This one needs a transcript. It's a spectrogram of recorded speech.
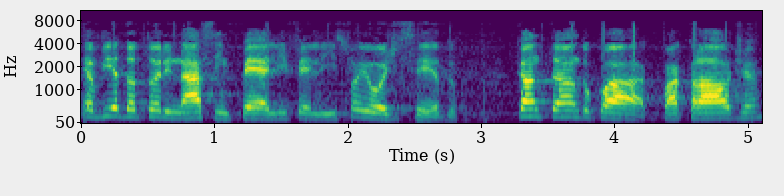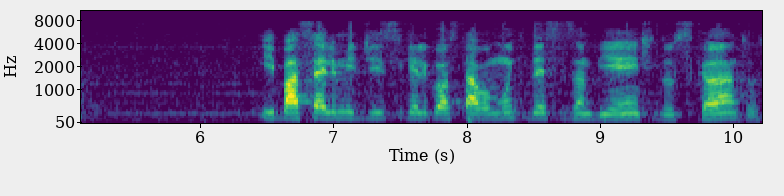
Eu vi a doutora Inácia em pé ali, feliz. Foi hoje cedo. Cantando com a, com a Cláudia. E Bacelli me disse que ele gostava muito desses ambientes, dos cantos.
